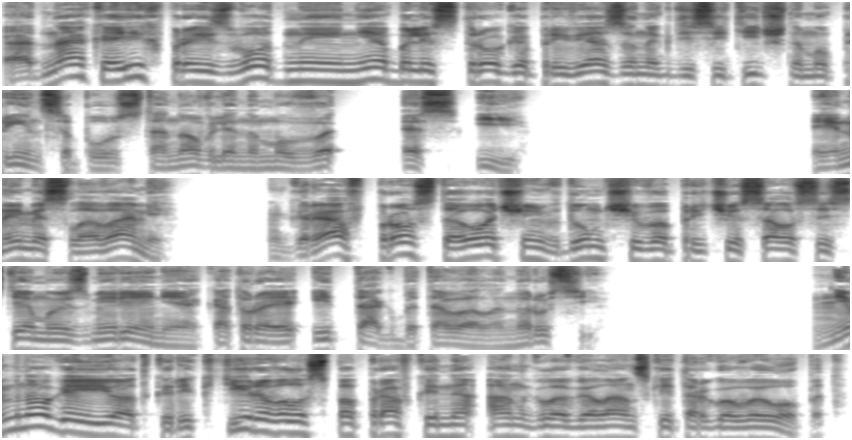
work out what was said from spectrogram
Однако их производные не были строго привязаны к десятичному принципу, установленному в СИ. Иными словами, граф просто очень вдумчиво причесал систему измерения, которая и так бытовала на Руси. Немного ее откорректировал с поправкой на англо-голландский торговый опыт.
